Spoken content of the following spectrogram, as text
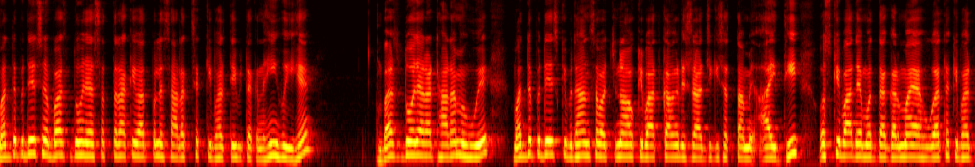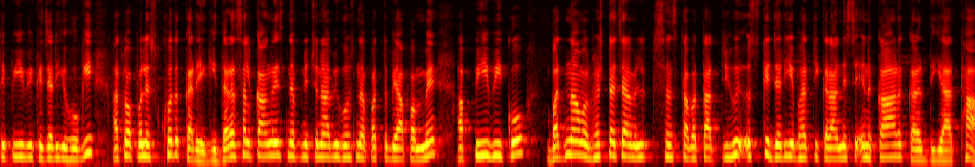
मध्य प्रदेश में वर्ष 2017 के बाद पुलिस आरक्षक की भर्ती अभी तक नहीं हुई है। वर्ष 2018 में हुए मध्य प्रदेश के विधानसभा चुनाव के बाद कांग्रेस राज्य की सत्ता में आई थी। उसके बाद यह मुद्दा गरमाया हुआ था कि भर्ती पीवी के ज़रिए होगी अथवा पुलिस खुद करेगी। दरअसल कांग्रेस ने अपने चुनावी घोषणा पत्र व्यापम में अब पीवी को बदनाम और भ्रष्टाचार में लिप्त संस्था बताती हुई उसके ज़रिए भर्ती कराने से इनकार कर दिया था।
